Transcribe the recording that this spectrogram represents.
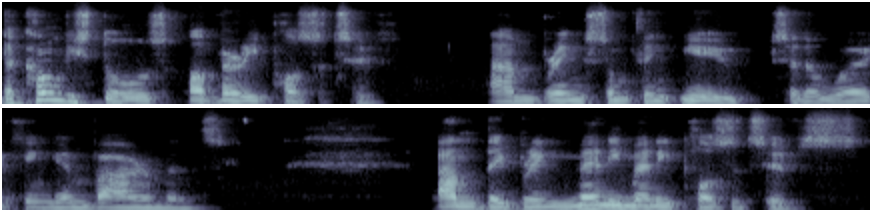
the combi stores are very positive and bring something new to the working environment, and they bring many many positives.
